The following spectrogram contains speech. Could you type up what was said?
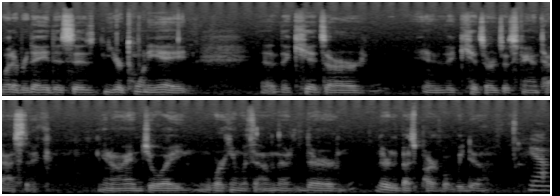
whatever day this is year 28 uh, the kids are you know, the kids are just fantastic you know, I enjoy working with them. They're they're they're the best part of what we do. Yeah.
